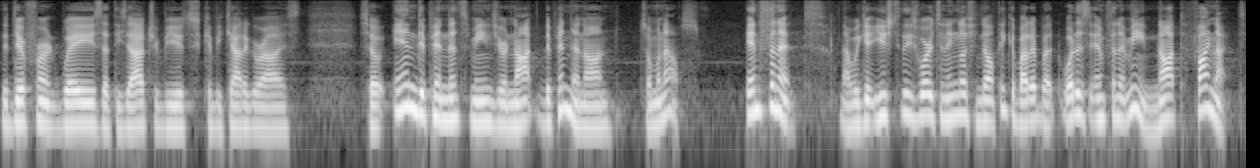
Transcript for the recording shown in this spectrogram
the different ways that these attributes can be categorized. So independence means you're not dependent on someone else. Infinite. Now we get used to these words in English and don't think about it, but what does infinite mean? Not finite.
